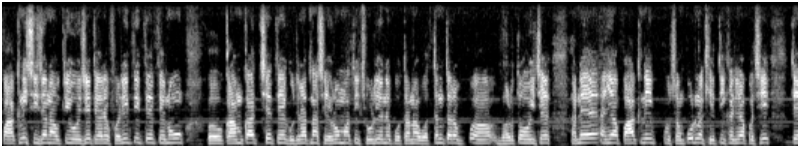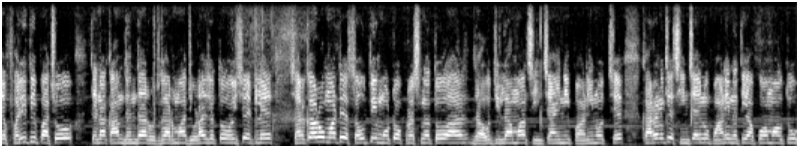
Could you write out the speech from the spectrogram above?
પાકની સિઝન આવતી હોય છે ત્યારે ફરીથી તે તેનું કામકાજ છે તે ગુજરાતના શહેરોમાંથી છોડી અને પોતાના વતન તરફ ભળતો હોય છે અને અહીંયા પાકની સંપૂર્ણ ખેતી કર્યા પછી તે ફરીથી પાછો તેના કામ ધંધા રોજગારમાં જોડાઈ જતો હોય છે. એટલે સરકારો માટે સૌથી મોટો પ્રશ્ન તો આ દાહોદ જિલ્લામાં સિંચાઈની પાણીનો જ છે. કારણ કે સિંચાઈનું પાણી નથી આપવામાં આવતું.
